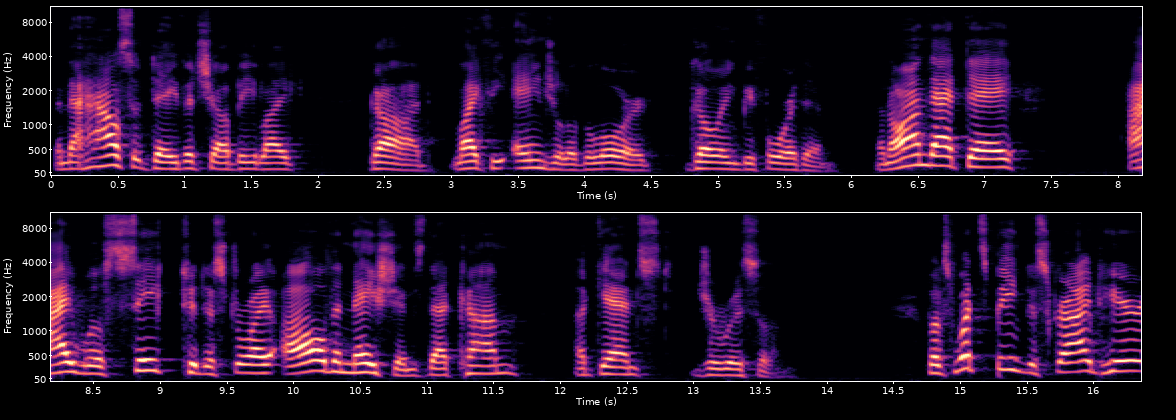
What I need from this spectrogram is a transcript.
and the house of David shall be like God, like the angel of the Lord going before them. And on that day, I will seek to destroy all the nations that come against Jerusalem. Folks, what's being described here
